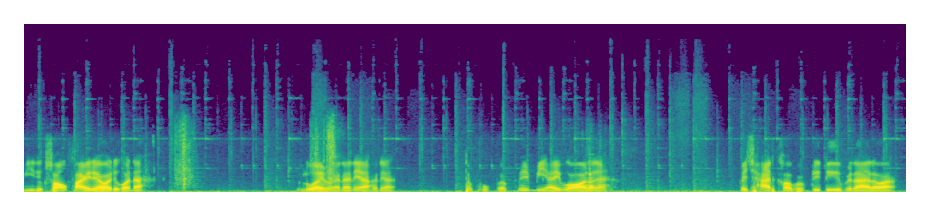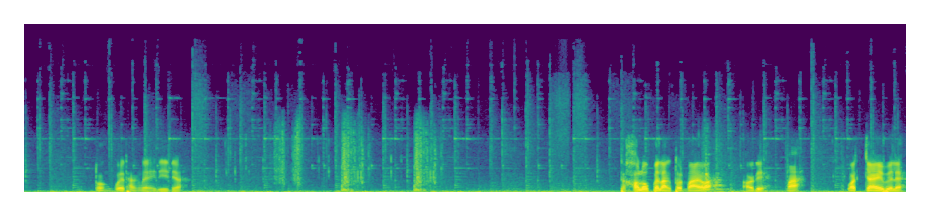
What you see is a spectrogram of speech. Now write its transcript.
มีลูกซองไฟด้วยว่ะทุกคนนะ รวยเหมือนกันนะเนี่ยคนเนี้ยแต่ผมแบบไม่มีไอวอลแล้วไงไปชาร์จเขาแบบดื้อไม่ได้แล้วอะต้องไปทางไหนดีเนี่ย แต่เขาลงไปหลังต้นไม้ว่ะ เอาเดี๋ยมา วัดใจไปเลย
